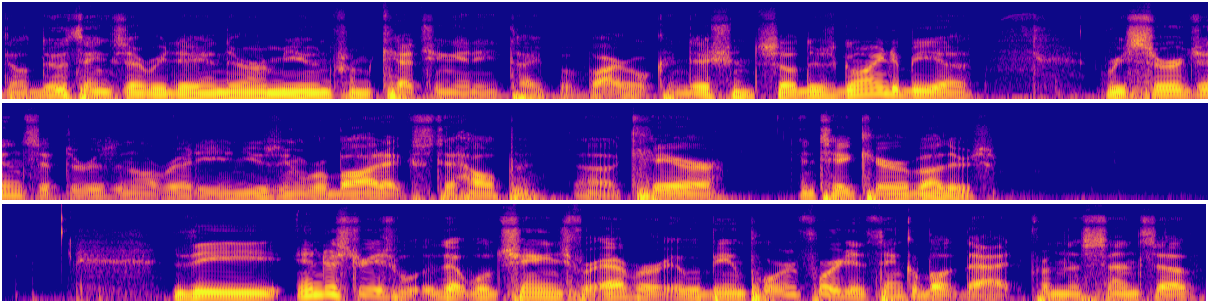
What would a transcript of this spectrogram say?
they'll do things every day, and they're immune from catching any type of viral condition. So there's going to be a resurgence, if there isn't already, in using robotics to help uh, care and take care of others the industries that will change forever, it would be important for you to think about that from the sense of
